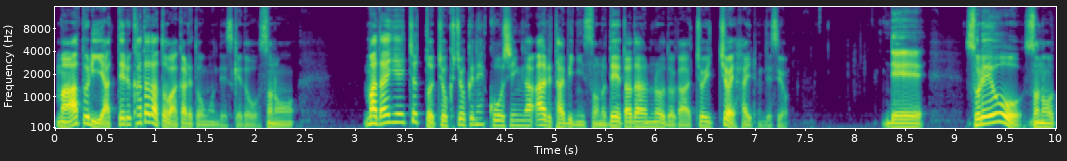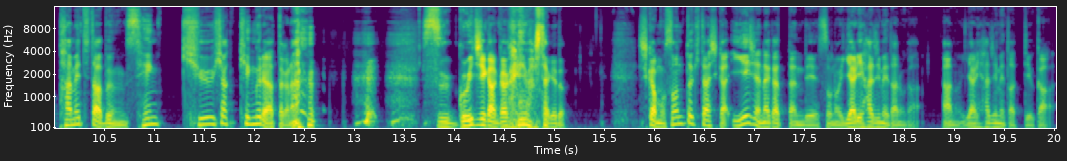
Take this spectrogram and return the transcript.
まあアプリやってる方だと分かると思うんですけどそのまあ大体ちょっとちょくちょくね更新があるたびにそのデータダウンロードがちょいちょい入るんですよ。でそれをその貯めてた分1900件ぐらいあったかな。すっごい時間かかりましたけど。しかもその時確か家じゃなかったんでそのやり始めたのがあのやり始めたっていうか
